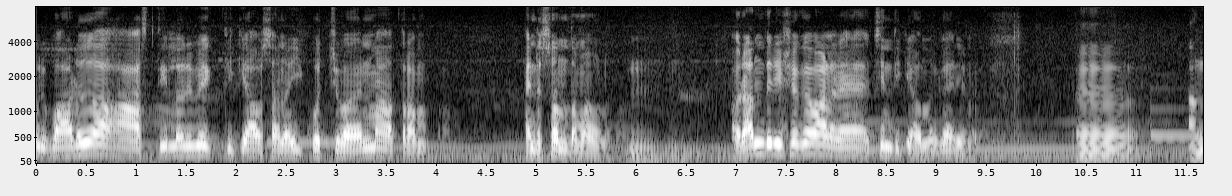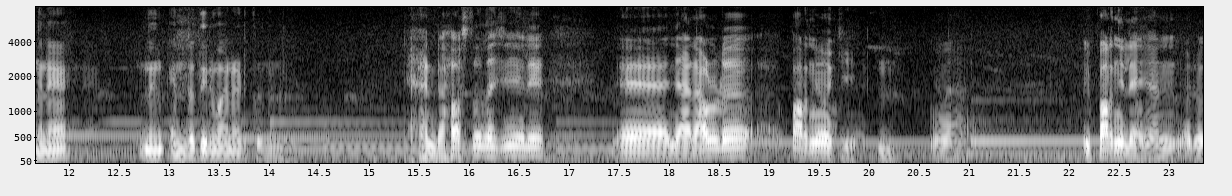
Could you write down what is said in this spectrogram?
ഒരുപാട് ആസ്തിയുള്ള ഒരു വ്യക്തിക്ക് അവസാനം ഈ കൊച്ചുമകൻ മാത്രം അതിന്റെ സ്വന്തമാവണം. ഒരു അന്തരീക്ഷമൊക്കെ വളരെ ചിന്തിക്കാവുന്ന ഒരു കാര്യമാണ്. അങ്ങനെ എന്താ തീരുമാനം നിങ്ങൾ എന്റെ അവസ്ഥ എന്ന് വെച്ച് കഴിഞ്ഞാൽ ഞാൻ അവളോട് പറഞ്ഞു നോക്കി. ഇങ്ങനെ ഈ പറഞ്ഞില്ലേ ഞാൻ ഒരു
